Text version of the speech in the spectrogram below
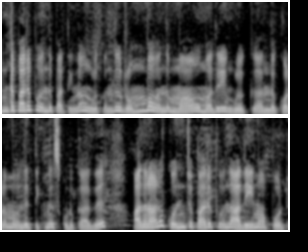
இந்த பருப்பு வந்து பார்த்திங்கன்னா உங்களுக்கு வந்து ரொம்ப வந்து மாவு மாதிரி உங்களுக்கு அந்த குழம்பு வந்து திக்னஸ் கொடுக்காது. அதனால் கொஞ்சம் பருப்பு வந்து அதிகமாக போட்டு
